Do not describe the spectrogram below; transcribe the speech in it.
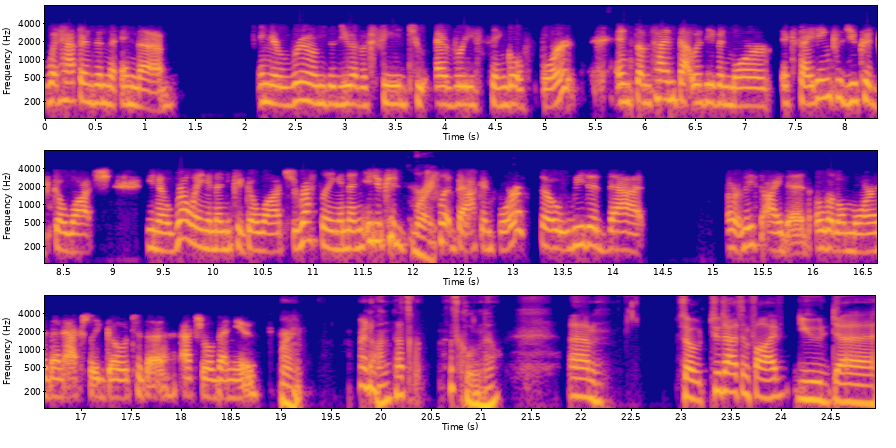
what happens in the in the in your rooms is you have a feed to every single sport. And sometimes that was even more exciting because you could go watch, you know, rowing and then you could go watch wrestling and then you could right. flip back and forth. So we did that, or at least I did a little more than actually go to the actual venues. Right. Right on. That's, that's cool to know. Um, so 2005, you'd, uh,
